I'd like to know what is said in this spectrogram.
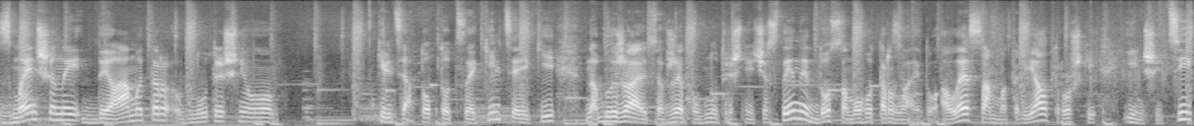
зменшений діаметр внутрішнього. Кільця, тобто це кільця, які наближаються вже по внутрішній частини до самого тарзайту, але сам матеріал трошки інший. Ці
